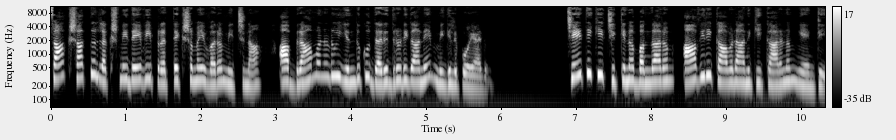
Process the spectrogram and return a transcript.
సాక్షాత్తు లక్ష్మీదేవి ప్రత్యక్షమై వరం ఇచ్చినా ఆ బ్రాహ్మణుడు ఎందుకు దరిద్రుడిగానే మిగిలిపోయాడు? చేతికి చిక్కిన బంగారం ఆవిరి కావడానికి కారణం ఏంటి?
